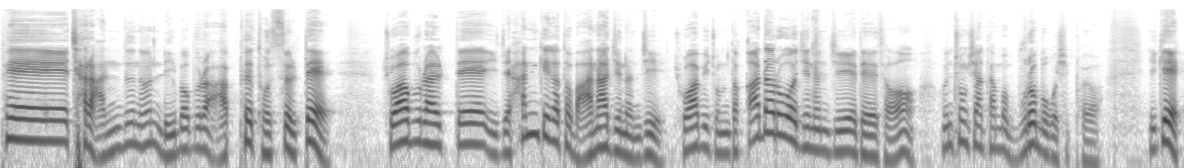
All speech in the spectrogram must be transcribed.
앞에 잘안 두는 reverb를 앞에 뒀을 때 조합을 할 때 이제 한계가 더 많아지는지 조합이 좀 더 까다로워지는지에 대해서 은총 씨한테 한번 물어보고 싶어요. 이게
